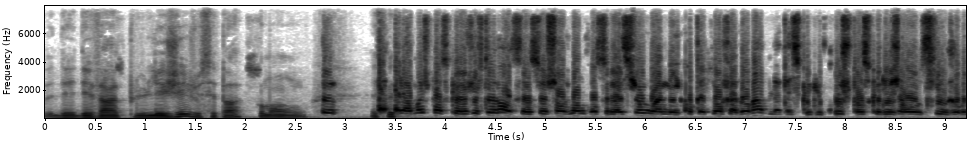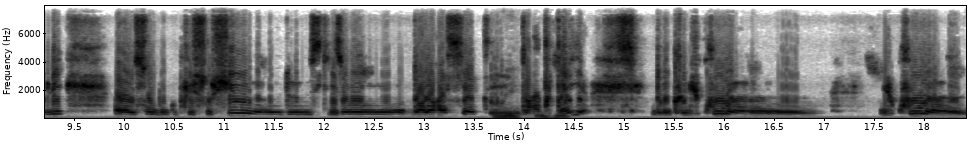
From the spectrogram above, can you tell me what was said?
des, vins plus légers, je sais pas. Comment Alors moi je pense que justement ce, changement de consommation moi m'est complètement favorable parce que du coup je pense que les gens aussi aujourd'hui sont beaucoup plus soucieux de ce qu'ils ont dans leur assiette et dans la bouteille. Donc du coup du coup, euh,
